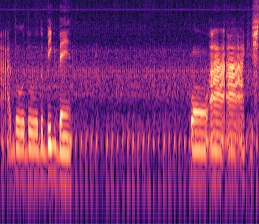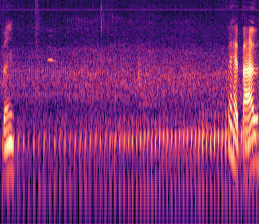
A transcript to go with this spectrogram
a do, do, do Big Bang com a, a, a cristã, retado.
